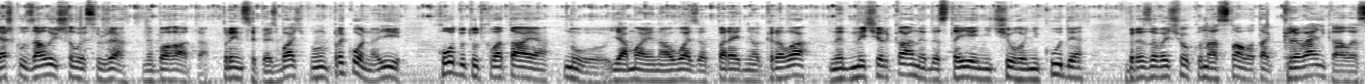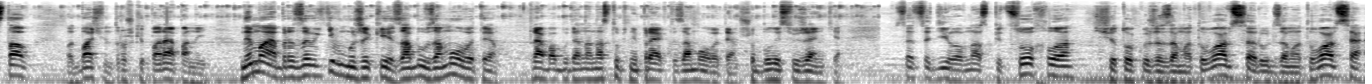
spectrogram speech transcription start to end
Яшку залишилось уже небагато. В принципі, ось бач, ну, прикольно. І ходу тут хватає. Ну, я маю на увазі от переднього крила. Не, не черка, не достає нічого нікуди. Брезовичок у нас став отак кривенько, але став. От бач, він трошки перепаний. Немає брезовиків, мужики, забув замовити. Треба буде на наступні проекти замовити, щоб були свіженькі. Все це діло в нас підсохло, щиток уже заматувався, руль заматувався.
